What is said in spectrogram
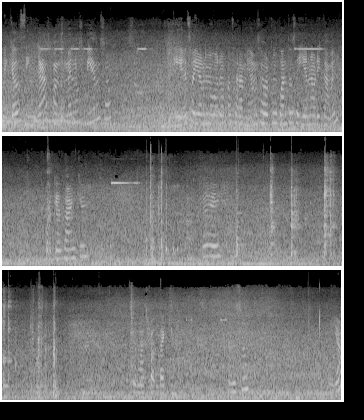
me quedo sin gas cuando menos pienso y eso ya no me vuelve a pasar a mí. Vamos a ver con cuánto se llena ahorita a ver porque saben que ok. Qué más falta aquí eso. Y ya.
